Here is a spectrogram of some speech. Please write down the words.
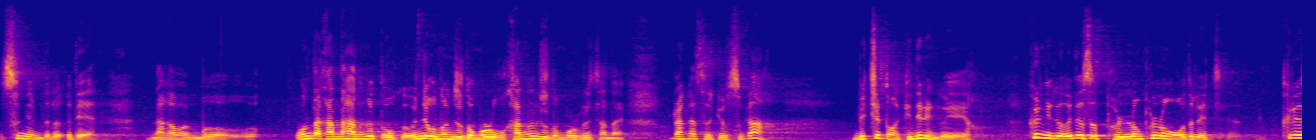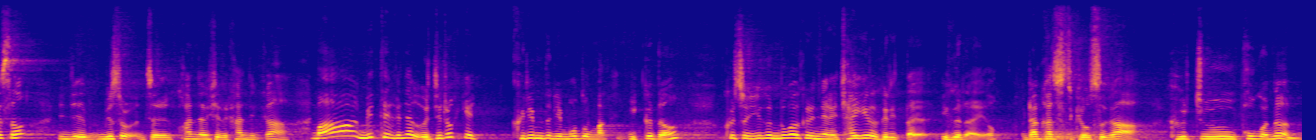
스님들은 어디 나가면 뭐 온다 간다 하는 것도 없고 언제 오는지도 모르고 가는지도 모르고 그렇잖아요. 랑카스터 교수가 며칠 동안 기다린 거예요. 그러니까 어디서 펄렁펄렁 오더래. 그래서 이제 미술 저 관장실에 가니까 막 밑에 그냥 어지럽게 그림들이 모두 막 있거든. 그래서 이거 누가 그렸냐 자기가 그렸다 이거라요. 랑카스트 교수가 그걸 쭉 보고는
